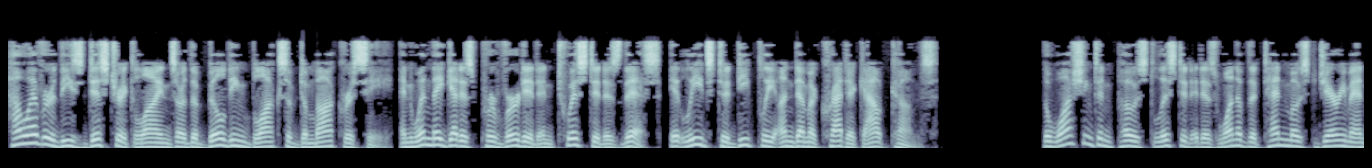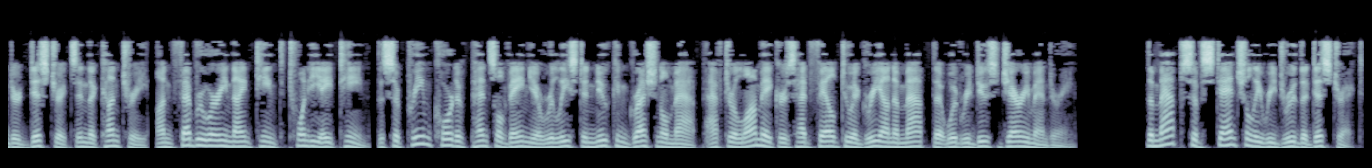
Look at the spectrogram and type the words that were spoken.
However these district lines are the building blocks of democracy, and when they get as perverted and twisted as this, it leads to deeply undemocratic outcomes." The Washington Post listed it as one of the ten most gerrymandered districts in the country. On February 19, 2018, the Supreme Court of Pennsylvania released a new congressional map after lawmakers had failed to agree on a map that would reduce gerrymandering. The map substantially redrew the district.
